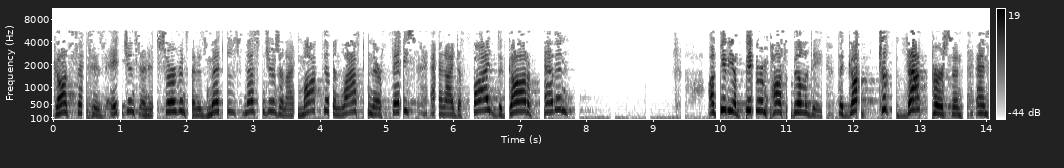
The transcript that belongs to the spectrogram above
God sent his agents and his servants and his messengers, and I mocked them and laughed in their face, and I defied the God of heaven. I'll give you a bigger impossibility that God took that person and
